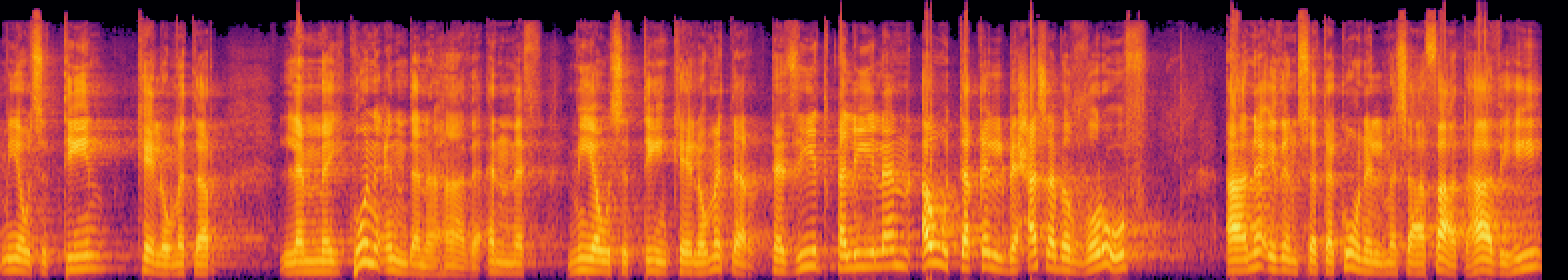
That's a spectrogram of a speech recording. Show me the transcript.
160 كيلو متر لما يكون عندنا هذا أن 160 كيلو متر تزيد قليلا أو تقل بحسب الظروف آنئذ ستكون المسافات هذه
